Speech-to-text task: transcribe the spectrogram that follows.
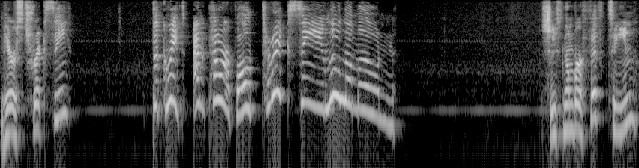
Here's Trixie, the great and powerful Trixie Lulamoon. She's number 15.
